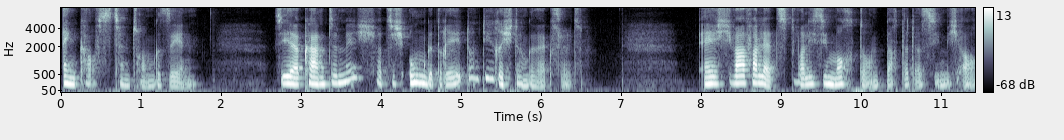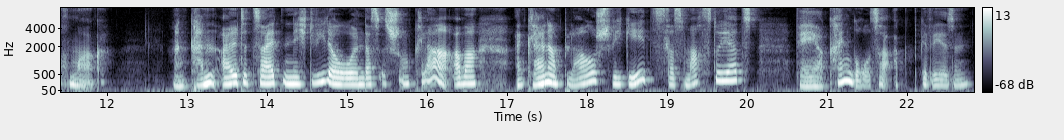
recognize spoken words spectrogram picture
Einkaufszentrum gesehen. Sie erkannte mich, hat sich umgedreht und die Richtung gewechselt. Ich war verletzt, weil ich sie mochte und dachte, dass sie mich auch mag. Man kann alte Zeiten nicht wiederholen, das ist schon klar, aber ein kleiner Plausch, wie geht's, was machst du jetzt, wäre ja kein großer Akt gewesen.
